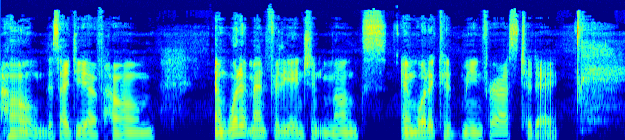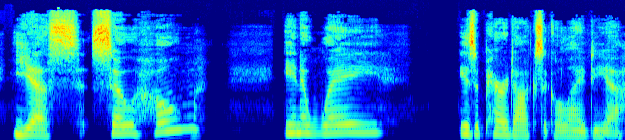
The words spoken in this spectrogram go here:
home, this idea of home, and what it meant for the ancient monks and what it could mean for us today. Yes. So, home, in a way, is a paradoxical idea.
